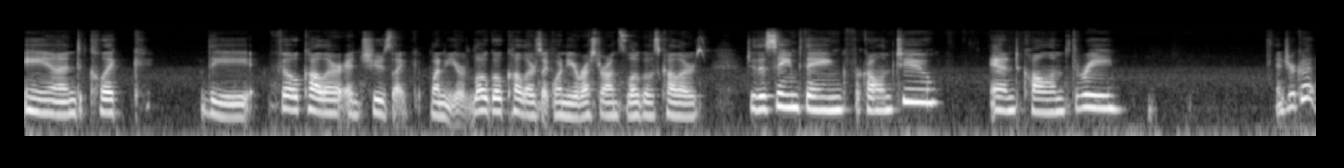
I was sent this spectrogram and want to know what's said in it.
and click the fill color and choose like one of your logo colors, like one of your restaurant's logos colors. Do the same thing for column two and column three, and you're good.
